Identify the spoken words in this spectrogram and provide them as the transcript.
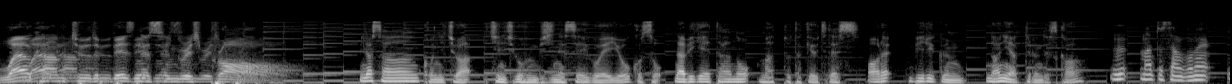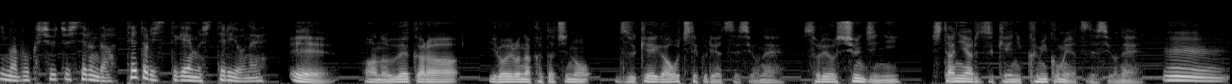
Welcome to the Business English Pro 皆さん、こんにちは。1日5分ビジネス英語へようこそ。ナビゲーターのマット竹内です。あれ？ビリー君、何やってるんですか？んマットさんごめん。今僕集中してるんだ。テトリスってゲーム知ってるよね。ええ、あの上からいろいろな形の図形が落ちてくるやつですよね。それを瞬時に下にある図形に組み込むやつですよね。うーん。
